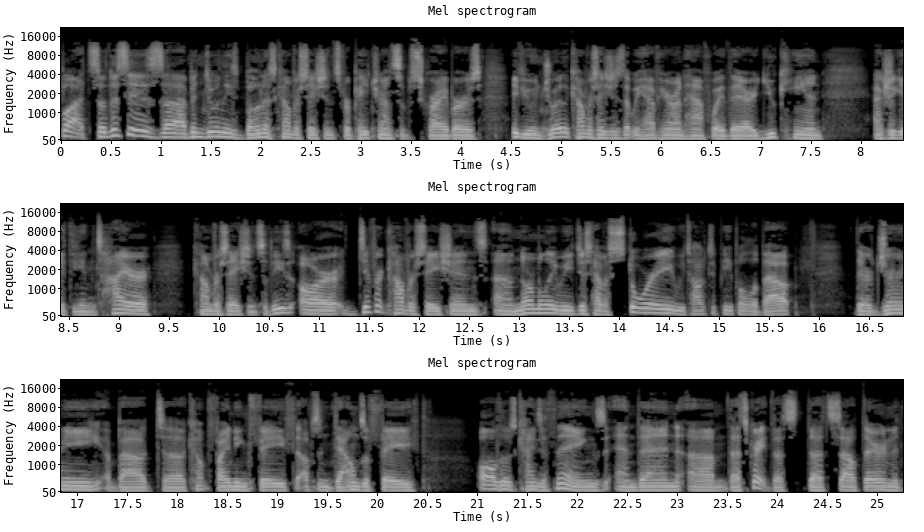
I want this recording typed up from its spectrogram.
But so this is, uh, I've been doing these bonus conversations for Patreon subscribers. If you enjoy the conversations that we have here on Halfway There, you can actually get the entire conversation. So these are different conversations. Uh, normally, we just have a story. We talk to people about their journey, about uh, finding faith, ups and downs of faith, all those kinds of things, and then um, that's great. That's that's out there, and it,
